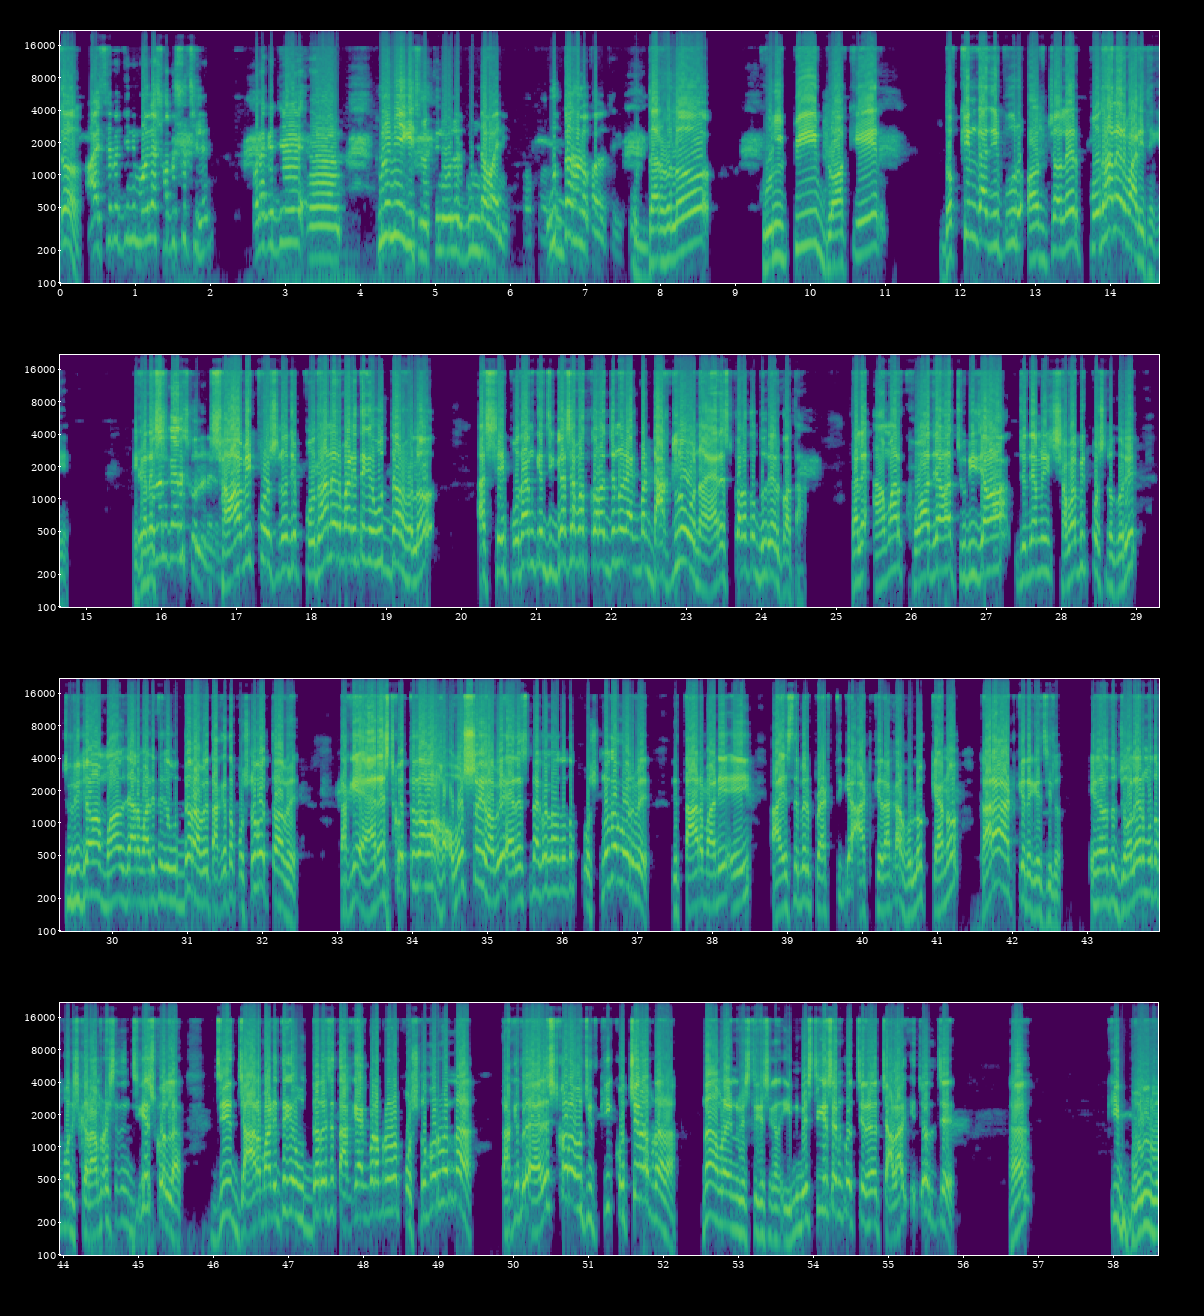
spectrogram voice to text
তো আইএসএফ যিনি মহিলা সদস্য ছিলেন ওনাকে যে তুলে নিয়ে গিয়েছিল তৃণমূলের গুন্ডা বাহিনী উদ্ধার হলো কত থেকে? উদ্ধার হলো কুলপি ব্লকের দক্ষিণ গাজীপুর অঞ্চলের প্রধানের বাড়ি থেকে। এখানে? স্বাভাবিক প্রশ্ন যে প্রধানের বাড়ি থেকে উদ্ধার হলো আর সেই প্রধানকে জিজ্ঞাসাবাদ করার জন্য একবার ডাকলো না অ্যারেস্ট করা তো দূরের কথা। তাহলে আমার খোয়া যাওয়া চুরি যাওয়া যদি আমি স্বাভাবিক প্রশ্ন করি চুরি যাওয়া মাল যার বাড়ি থেকে উদ্ধার হবে, তাকে তো প্রশ্ন করতে হবে। তাকে অ্যারেস্ট করতে তো অবশ্যই হবে। অ্যারেস্ট না করলে অন্তত প্রশ্ন তো করবে যে তার বাড়ি এই আইএসএফ এর প্রার্থীকে আটকে রাখা হলো কেন? কারা আটকে রেখেছিল? এখানে তো জলের মতো পরিষ্কার। আমরা সেদিন জিজ্ঞেস করলাম যে যার বাড়ি থেকে উদ্ধার হয়েছে, তাকে একবার আপনারা প্রশ্ন করবেন না? তাকে তো অ্যারেস্ট করা উচিত। কি করছেন আপনারা? না, আমরা ইনভেস্টিগেশন ইনভেস্টিগেশন করছেন চালাকি চলছে। হ্যাঁ? কি বলব?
